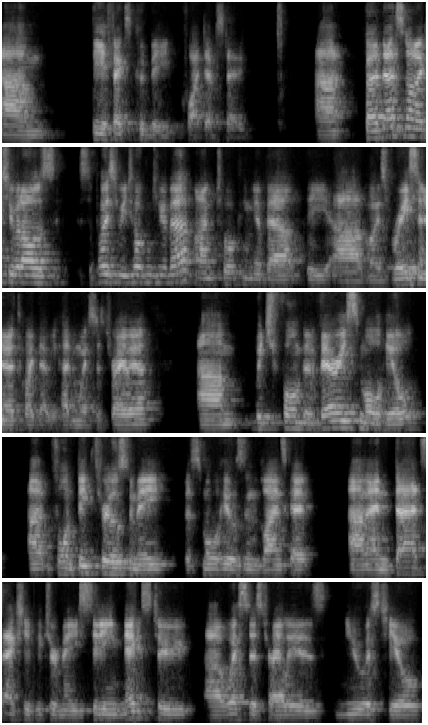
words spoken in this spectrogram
um, the effects could be quite devastating. Uh, but that's not actually what I was supposed to be talking to you about. I'm talking about the uh, most recent earthquake that we had in West Australia, um, which formed a very small hill, uh, formed big thrills for me, the small hills in the landscape. Um, and that's actually a picture of me sitting next to uh, West Australia's newest hill,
